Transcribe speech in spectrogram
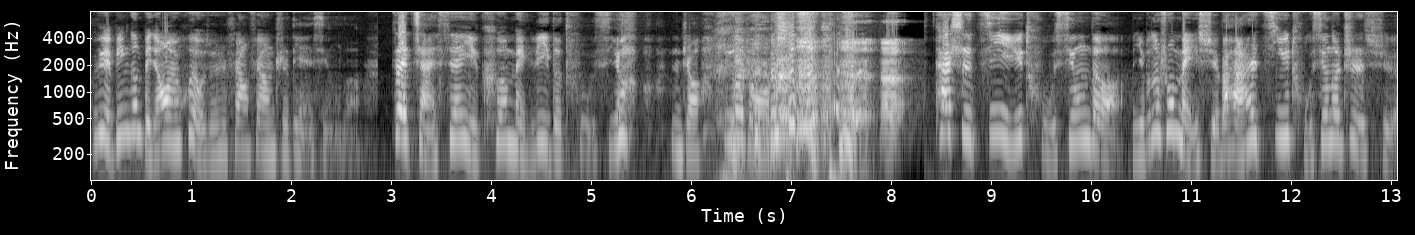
阅兵跟北京奥运会，我觉得是非常非常之典型的，在展现一颗美丽的土星，你知道，就那种，它是基于土星的，也不能说美学吧，好像是基于土星的秩序。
